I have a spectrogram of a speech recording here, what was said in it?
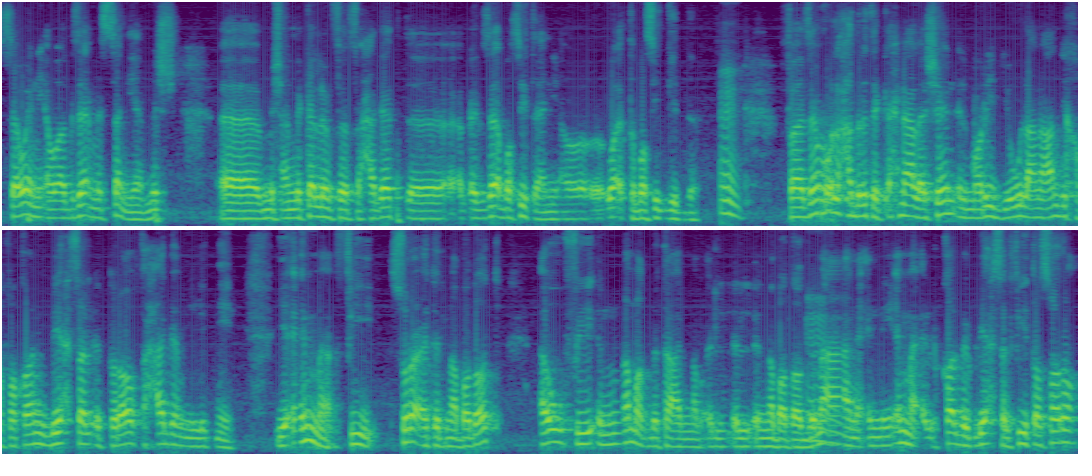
ثواني أو أجزاء من الثانية مش آه مش هنتكلم في حاجات آه أجزاء بسيطة يعني وقت بسيط جدا. فزي ما بقول لحضرتك إحنا علشان المريض يقول أنا عندي خفقان بيحصل اضطراب في حاجة من الاثنين يا إما في سرعة النبضات أو في النمط بتاع النبضات. بمعنى إن يا إما القلب بيحصل فيه تسارع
